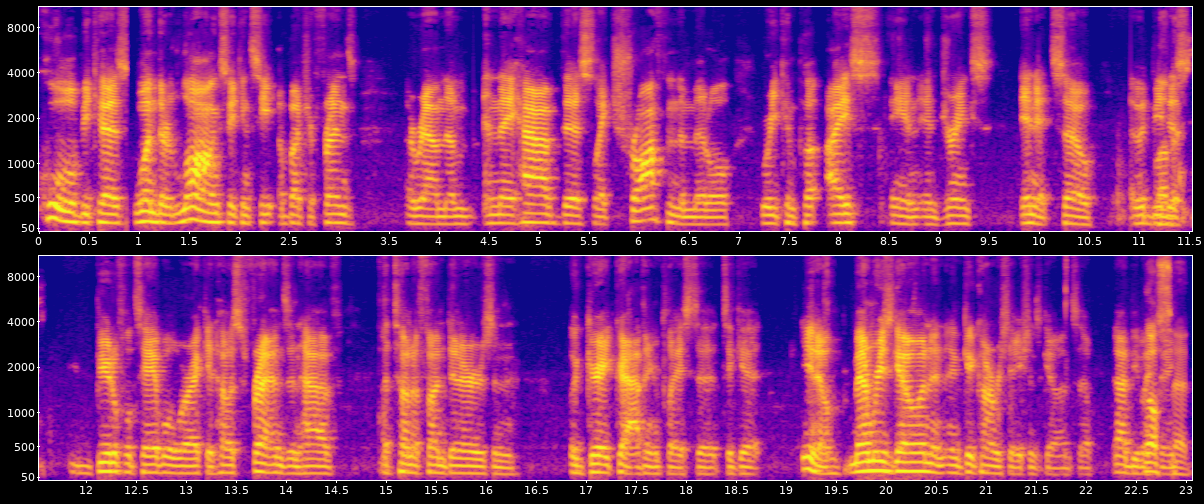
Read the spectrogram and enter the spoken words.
cool because one, they're long, so you can see a bunch of friends around them, and they have this like trough in the middle where you can put ice and and drinks in it. So it would be Love this it. Beautiful table where I could host friends and have a ton of fun dinners and a great gathering place to to get you know memories going and, and good conversations going. So that'd be my well thing. said.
